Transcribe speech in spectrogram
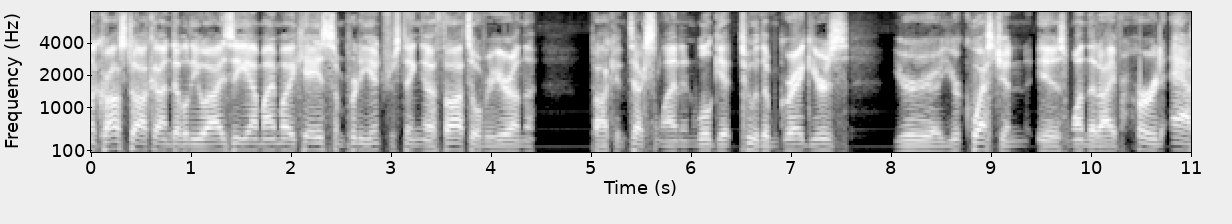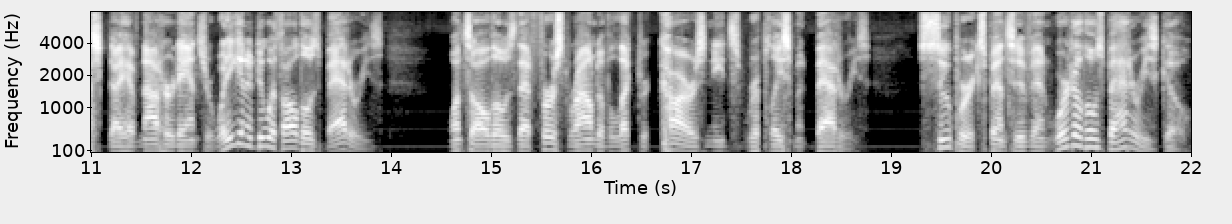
the crosstalk on WIZM. I'm Mike Hayes. Some pretty interesting uh, thoughts over here on the talking text line, and we'll get to them. Greg, yours, your uh, your question is one that I've heard asked. I have not heard answered. What are you going to do with all those batteries once all those that first round of electric cars needs replacement batteries? Super expensive, and where do those batteries go?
